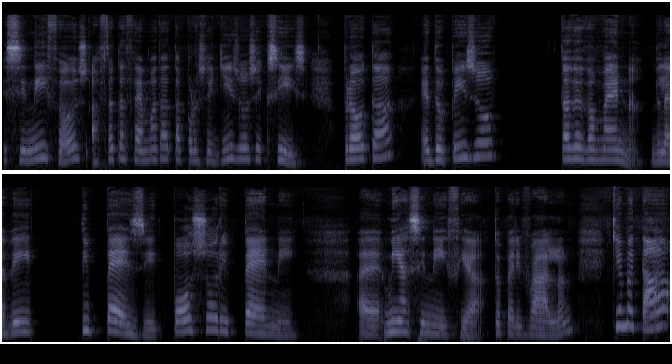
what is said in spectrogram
Συνήθως αυτά τα θέματα τα προσεγγίζω ως εξής. Πρώτα εντοπίζω τα δεδομένα, δηλαδή τι παίζει, πόσο ρηπαίνει ε, μία συνήθεια το περιβάλλον και μετά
